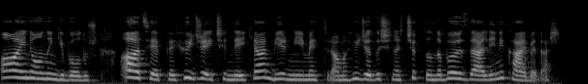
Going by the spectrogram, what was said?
Aynı onun gibi olur. ATP hücre içindeyken bir nimettir ama hücre dışına çıktığında bu özelliğini kaybeder.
